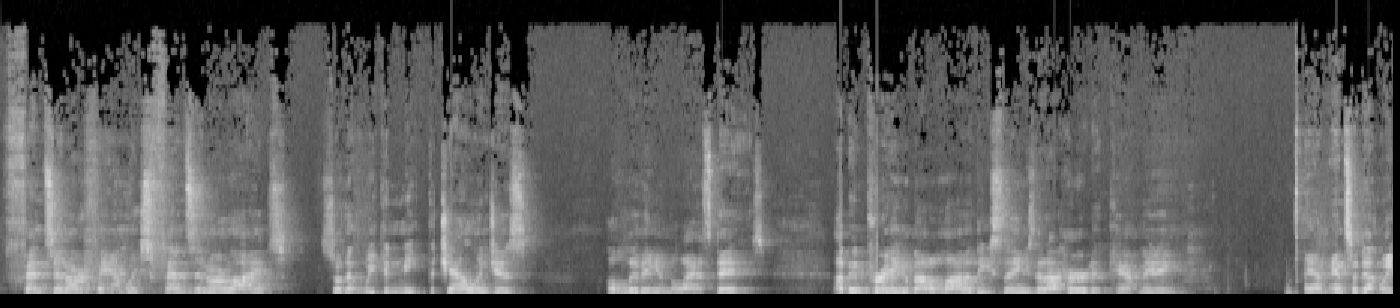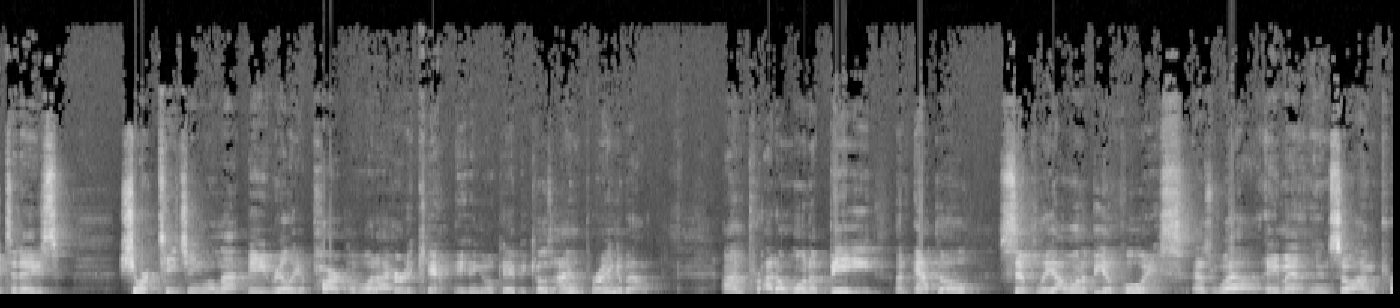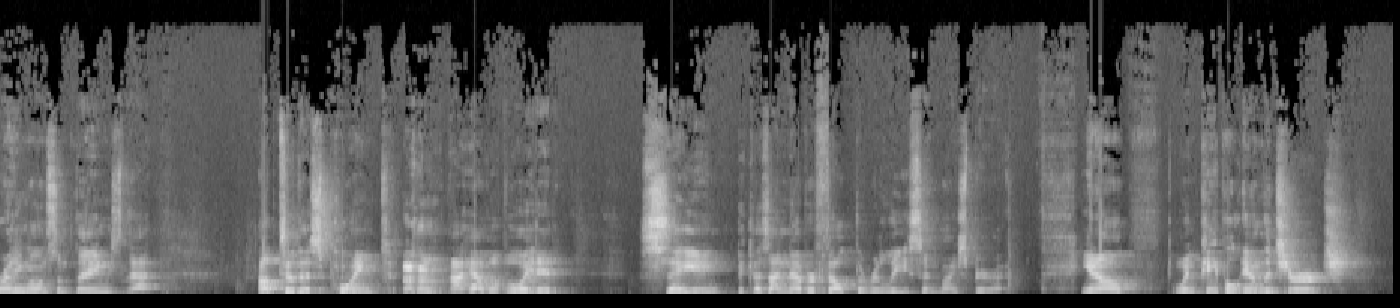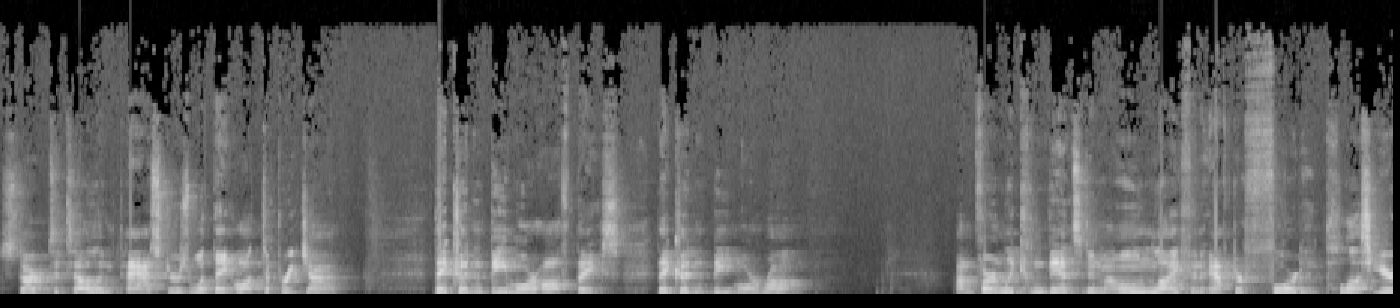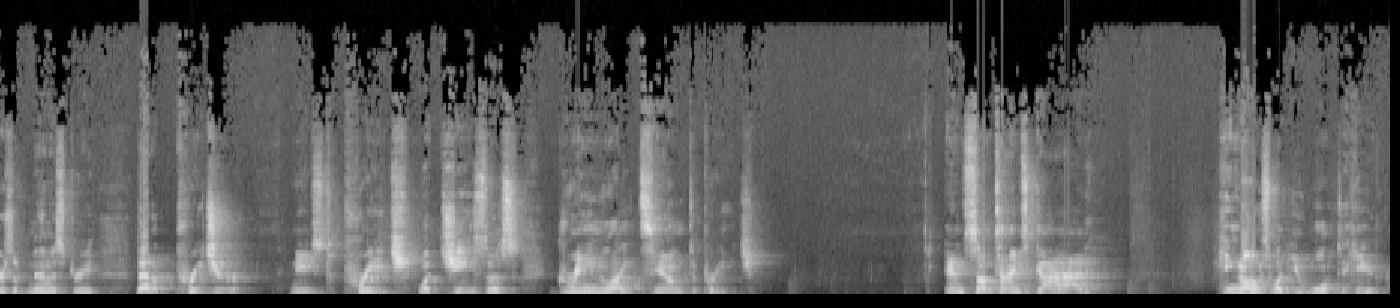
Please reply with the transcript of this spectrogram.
fence in our families, fence in our lives, so that we can meet the challenges of living in the last days. I've been praying about a lot of these things that I heard at camp meeting and incidentally, today's short teaching will not be really a part of what I heard at camp meeting, okay? Because I am praying about it. I'm, I don't want to be an echo simply, I want to be a voice as well. Amen. And so I'm praying on some things that up to this point I have avoided saying because I never felt the release in my spirit. You know, when people in the church start to telling pastors what they ought to preach on, they couldn't be more off base. They couldn't be more wrong. I'm firmly convinced in my own life and after 40 plus years of ministry that a preacher needs to preach what Jesus green lights him to preach. And sometimes God, He knows what you want to hear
